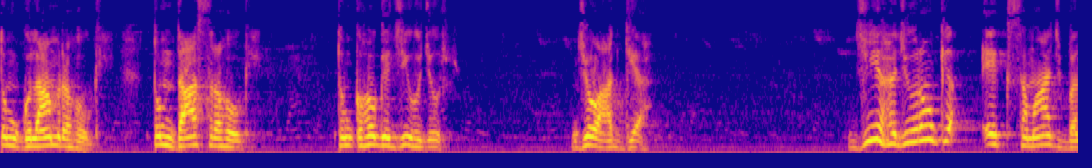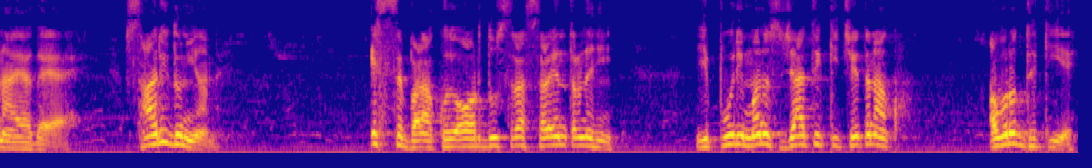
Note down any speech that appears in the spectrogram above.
तुम गुलाम रहोगे। तुम दास रहोगे, तुम कहोगे, जी हुजूर, जो आज्ञा। जी हजूरों का एक समाज बनाया गया है, सारी दुनिया में। इससे बड़ा कोई और दूसरा षड्यंत्र नहीं। ये पूरी मनुष्य जाति की चेतना को अवरुद्ध किए।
